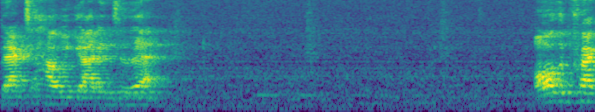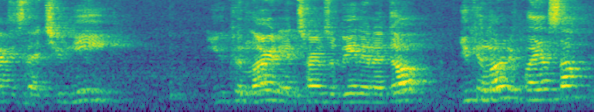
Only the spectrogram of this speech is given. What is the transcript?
Back to how we got into that. All the practice that you need, you can learn in terms of being an adult. You can learn it playing soccer.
